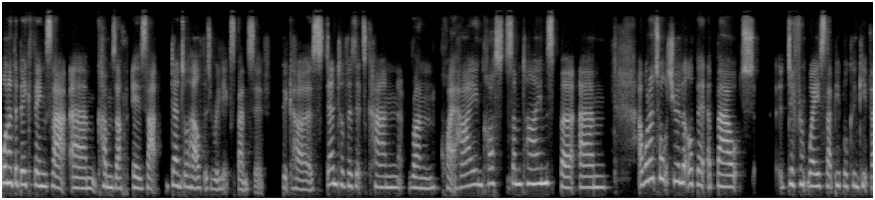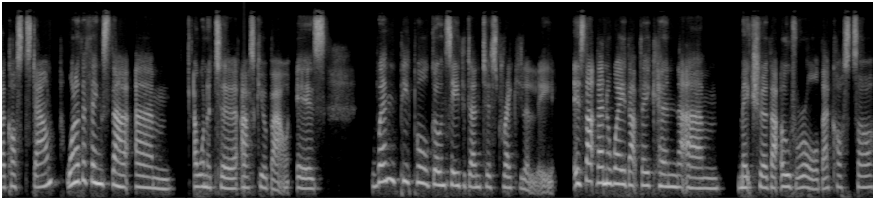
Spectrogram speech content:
one of the big things that um, comes up is that dental health is really expensive because dental visits can run quite high in cost sometimes. But um, I want to talk to you a little bit about different ways that people can keep their costs down. One of the things that um, I wanted to ask you about is when people go and see the dentist regularly, is that then a way that they can um, make sure that overall their costs are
